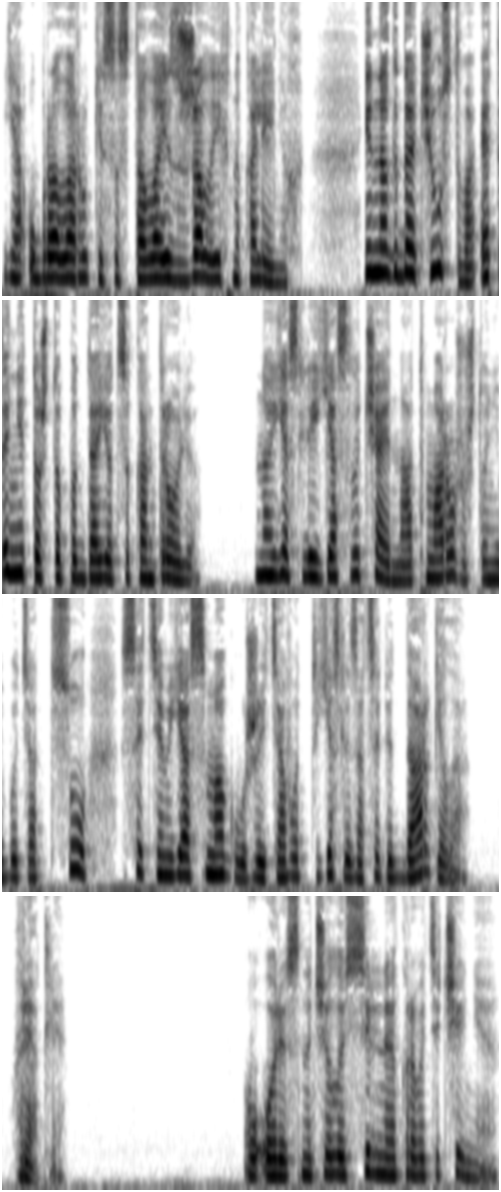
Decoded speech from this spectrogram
Я убрала руки со стола и сжала их на коленях. Иногда чувство — это не то, что поддается контролю. Но если я случайно отморожу что-нибудь отцу, с этим я смогу жить, а вот если зацепит Даргела, вряд ли. У Орис началось сильное кровотечение.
